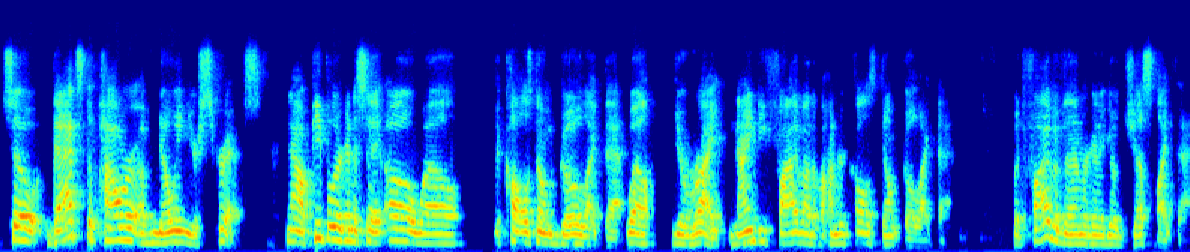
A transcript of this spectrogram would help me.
So that's the power of knowing your scripts. Now, people are going to say, oh, well, the calls don't go like that. Well, you're right. 95 out of 100 calls don't go like that. But five of them are going to go just like that.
